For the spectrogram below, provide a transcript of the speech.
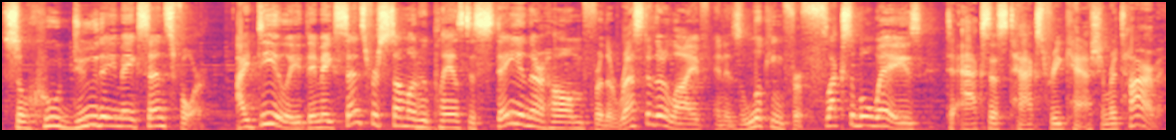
So, who do they make sense for? Ideally, they make sense for someone who plans to stay in their home for the rest of their life and is looking for flexible ways to access tax free cash in retirement.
